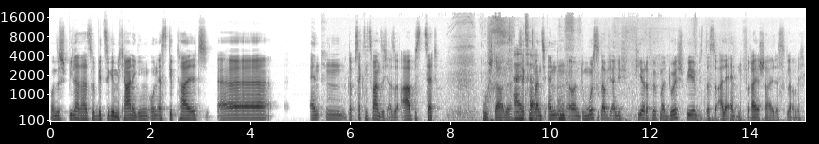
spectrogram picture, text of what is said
Und das Spiel hat halt so witzige Mechaniken und es gibt halt äh, Enden, ich glaube 26, also A bis Z. Buchstabe. Alter. 26 Enden und du musst, glaube ich, an die vier oder fünf Mal durchspielen, bis dass du alle Enden freischaltest, glaube ich.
